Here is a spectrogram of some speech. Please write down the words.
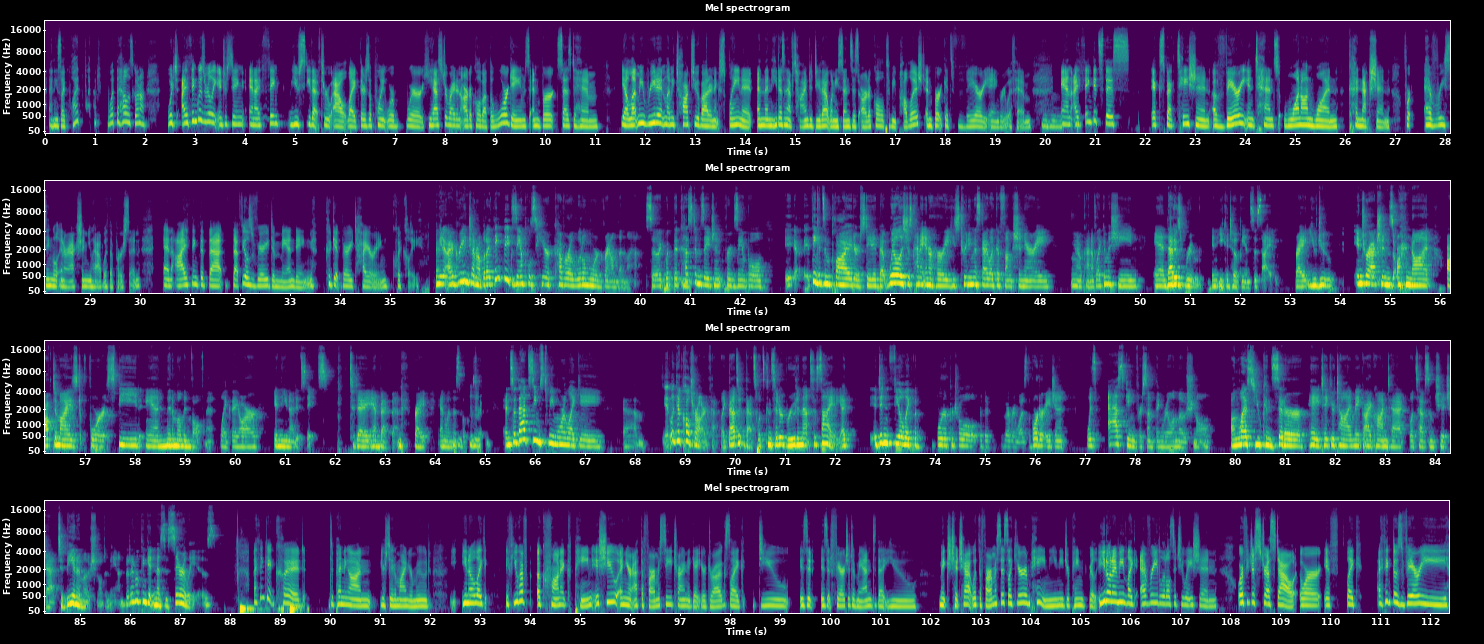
And he's like, "What? What the, what the hell is going on?" Which I think was really interesting, and I think you see that throughout. Like, there's a point where where he has to write an article about the war games, and Bert says to him, yeah, let me read it and let me talk to you about it and explain it. And then he doesn't have time to do that when he sends his article to be published. And Bert gets very angry with him. Mm-hmm. And I think it's this expectation of very intense one on one connection for every single interaction you have with a person and i think that that that feels very demanding could get very tiring quickly i mean i agree in general but i think the examples here cover a little more ground than that so, like with the mm. customs agent, for example, I think it's implied or stated that Will is just kind of in a hurry. He's treating this guy like a functionary. you know, kind of like a machine. And that is rude in ecotopian society, right? You do interactions are not optimized for speed and minimum involvement like they are in the United States today and back then, right? And when this mm-hmm, book was mm-hmm. written. And so that seems to be more like a um, like a cultural artifact. Like that's that's what's considered rude in that society. I it didn't feel like the border patrol or the whoever it was, the border agent was asking for something real emotional unless you consider, hey, take your time, make eye contact, let's have some chit chat to be an emotional demand. But I don't think it necessarily is. I think it could, depending on your state of mind, your mood. You know, like if you have a chronic pain issue and you're at the pharmacy trying to get your drugs, like, do you, is it, is it fair to demand that you, makes chit chat with the pharmacist, like you're in pain, you need your pain really. You know what I mean? Like every little situation, or if you're just stressed out, or if like I think those very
